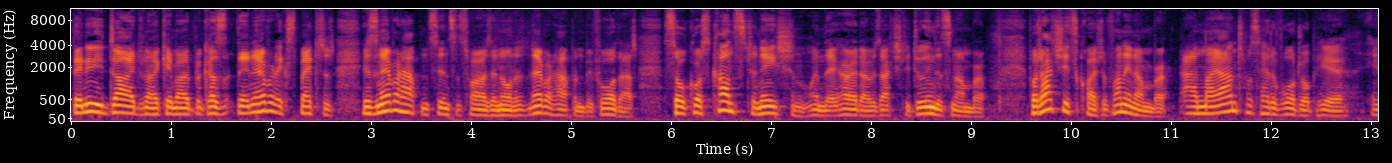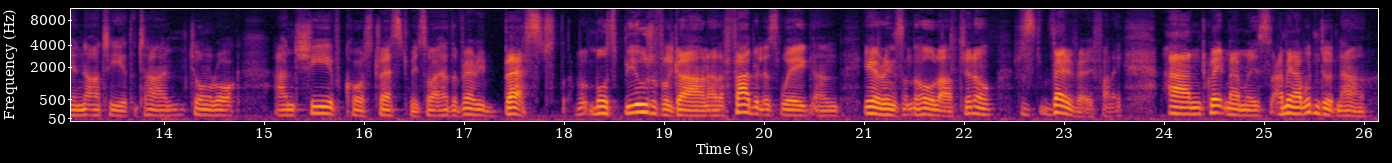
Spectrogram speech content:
They nearly died when I came out because they never expected. It has never happened since, as far as I know. It never happened before that. So, of course, consternation when they heard I was actually doing this number. But actually, it's quite a funny number. And my aunt was head of wardrobe here in RTÉ at the time, Joan O'Rourke and she, of course, dressed me. So I had the very best, most beautiful gown and a fabulous wig and earrings and the whole lot. You know, just very, very funny, and great memories. I mean, I wouldn't do it now.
